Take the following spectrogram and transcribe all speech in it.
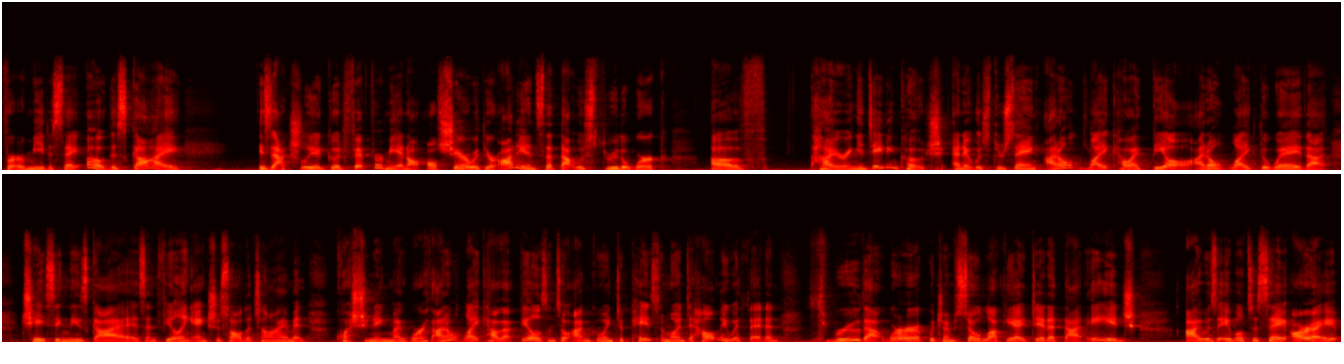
for me to say, oh, this guy is actually a good fit for me. And I'll, I'll share with your audience that that was through the work of hiring a dating coach. And it was through saying, I don't like how I feel. I don't like the way that chasing these guys and feeling anxious all the time and questioning my worth. I don't like how that feels. And so I'm going to pay someone to help me with it. And through that work, which I'm so lucky I did at that age, I was able to say, all right,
